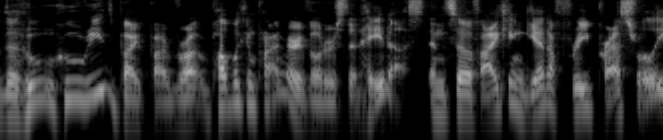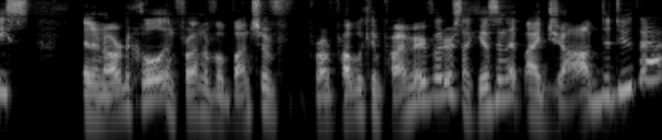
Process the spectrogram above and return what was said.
the who who reads by Republican primary voters that hate us, and so if I can get a free press release and an article in front of a bunch of Republican primary voters, like, isn't it my job to do that?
